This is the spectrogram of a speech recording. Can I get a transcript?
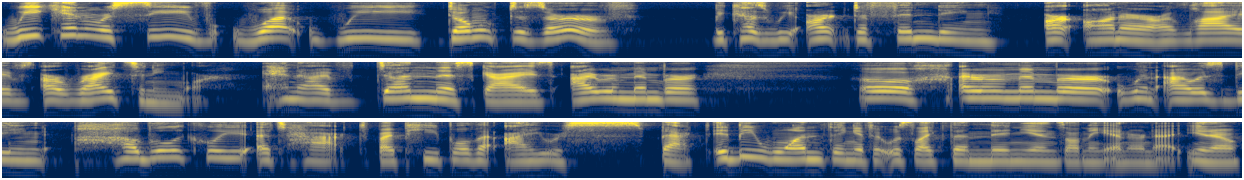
we can receive what we don't deserve because we aren't defending our honor, our lives, our rights anymore. And I've done this, guys. I remember Oh, I remember when I was being publicly attacked by people that I respect. It'd be one thing if it was like the minions on the internet, you know,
